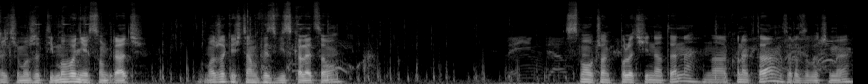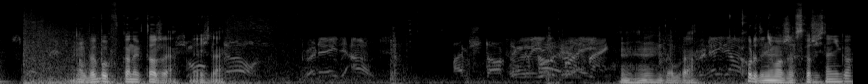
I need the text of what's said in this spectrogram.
Wiecie, może teamowo nie chcą grać. Może jakieś tam wyzwiska lecą. Smowchunk poleci na ten, na konekta. Zaraz zobaczymy. No, wybuch w konektorze. Nieźle. Mhm, dobra. Kurde, nie może wskoczyć na niego?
